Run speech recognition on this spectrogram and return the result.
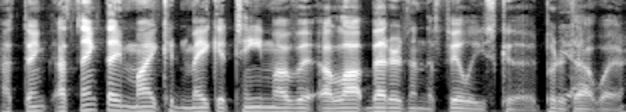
I think I think they might could make a team of it a lot better than the Phillies could. Put it Yeah. that way.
